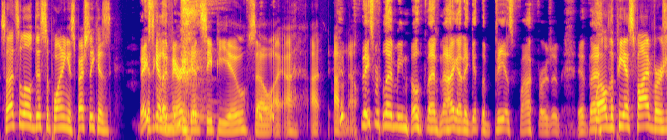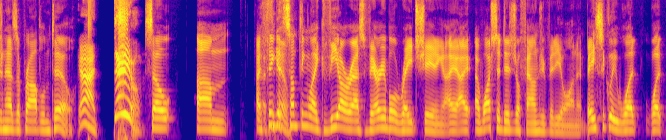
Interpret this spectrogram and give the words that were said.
So that's a little disappointing, especially because it's got a very good CPU. So I, I, I, I don't know. Thanks for letting me know that. Now I gotta get the PS5 version. If that. Well, the PS5 version has a problem too. God damn. So, um, I That's think it's something like VRS, variable rate shading. I, I I watched a Digital Foundry video on it. Basically, what what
